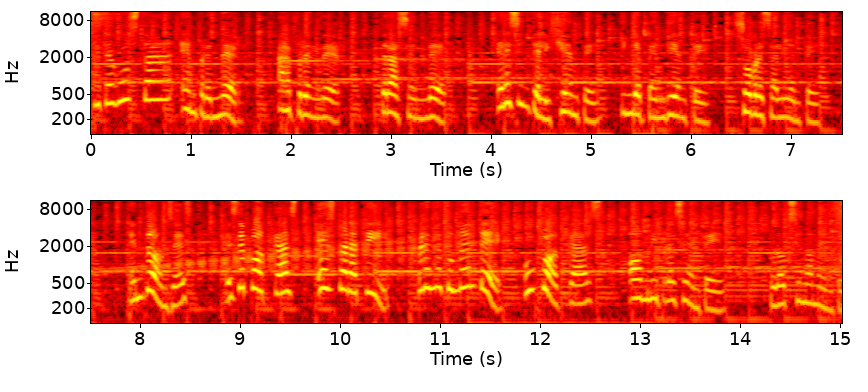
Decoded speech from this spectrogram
Si te gusta emprender, aprender, trascender, eres inteligente, independiente, sobresaliente, entonces este podcast es para ti. Prende tu mente, un podcast omnipresente. Próximamente.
